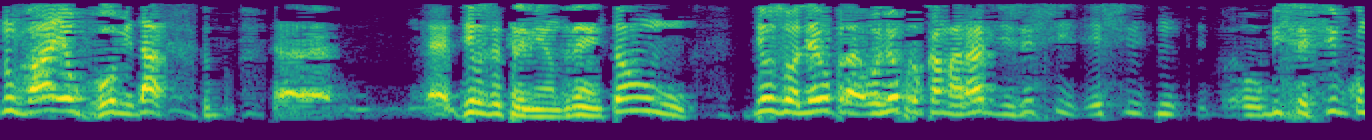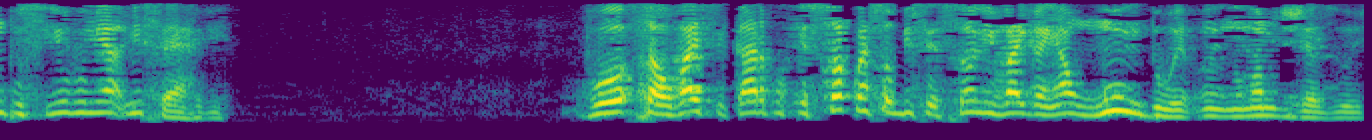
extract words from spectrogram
Não vai, eu vou. Me dá. É, é, Deus é tremendo, né? Então, Deus olhou para olhou o camarada e disse, esse, esse obsessivo compulsivo me, me serve. Vou salvar esse cara porque só com essa obsessão ele vai ganhar o mundo no nome de Jesus.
